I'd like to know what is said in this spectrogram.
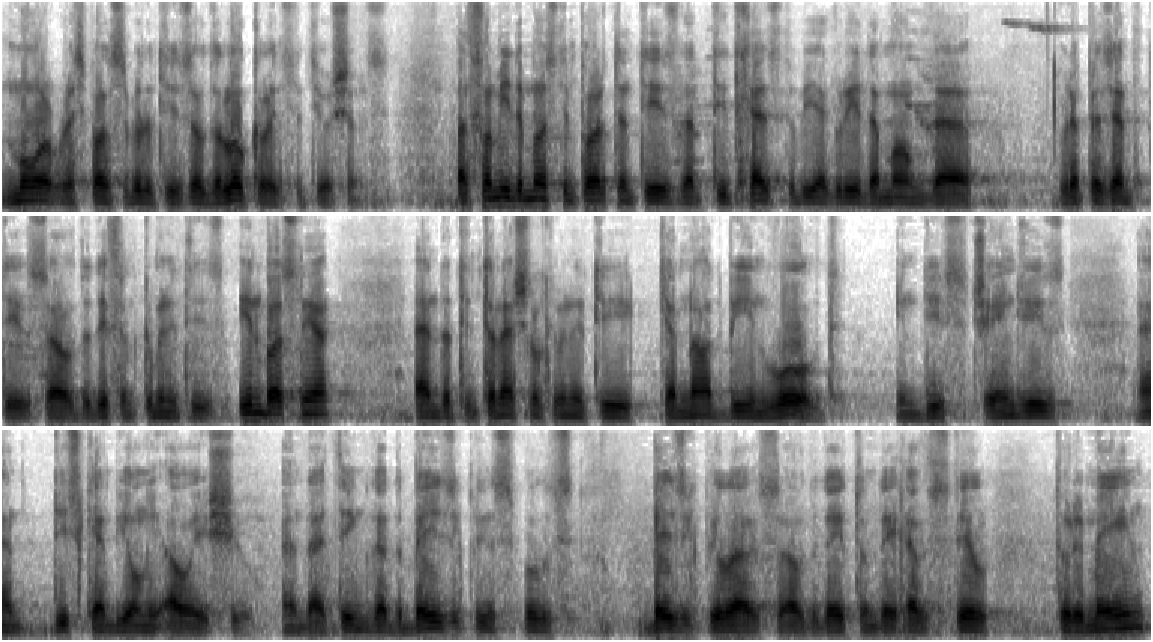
more responsibilities of the local institutions. But for me, the most important is that it has to be agreed among the representatives of the different communities in Bosnia, and that international community cannot be involved in these changes, and this can be only our issue. And I think that the basic principles, basic pillars of the Dayton, they have still to remain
